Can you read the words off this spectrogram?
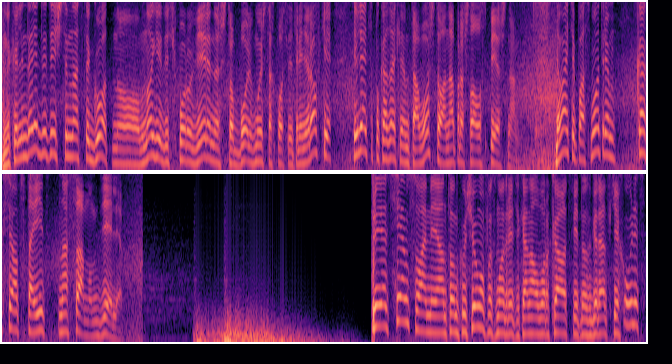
На календаре 2017 год, но многие до сих пор уверены, что боль в мышцах после тренировки является показателем того, что она прошла успешно. Давайте посмотрим, как все обстоит на самом деле. Привет всем, с вами Антон Кучумов, вы смотрите канал Workout Фитнес городских улиц.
